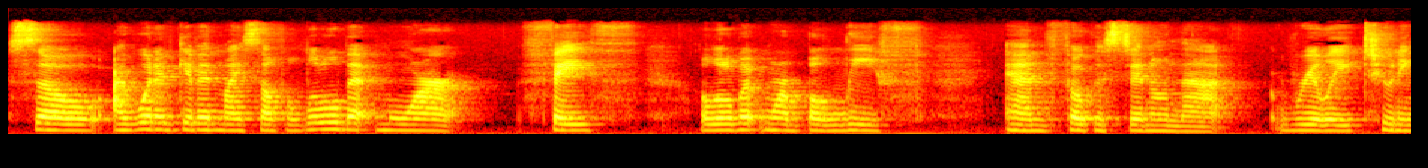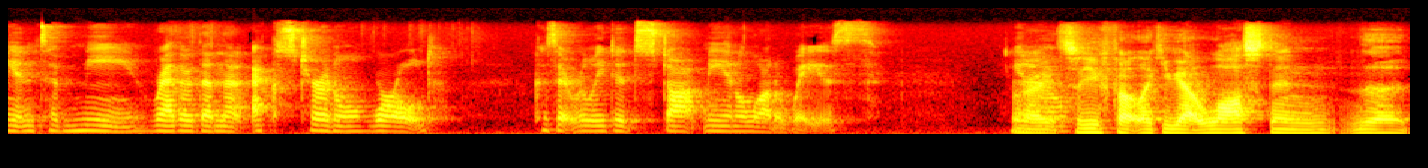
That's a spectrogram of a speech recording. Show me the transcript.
So I would have given myself a little bit more faith, a little bit more belief and focused in on that, really tuning into me rather than that external world, because it really did stop me in a lot of ways. Right. Know? So you felt like you got lost in the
